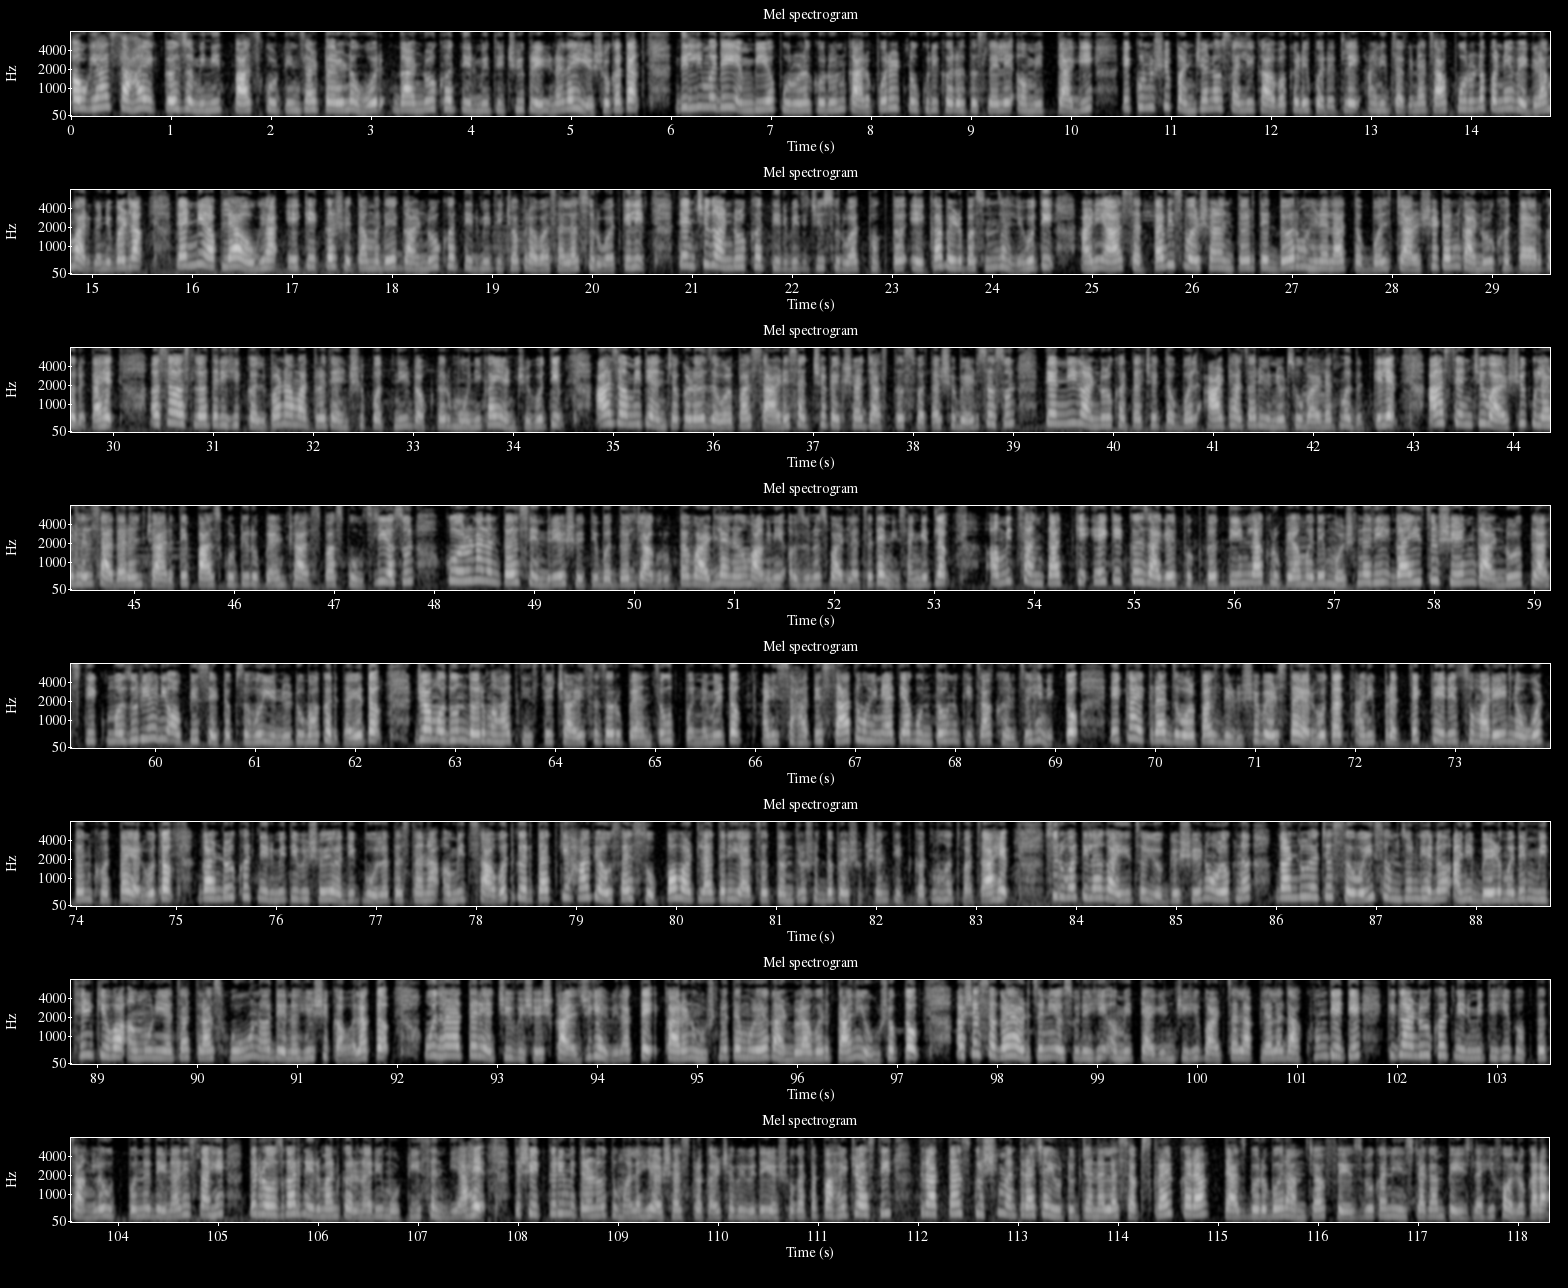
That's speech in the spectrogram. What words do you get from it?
अवघ्या सहा एकर जमिनीत पाच कोटींचा टर्नओव्हर गांडूळ खत निर्मितीची प्रेरणादायी यशोकथा दिल्लीमध्ये एम बी ए पूर्ण करून कार्पोरेट नोकरी करत असलेले अमित त्यागी एकोणीसशे पंच्याण्णव साली गावाकडे परतले आणि जगण्याचा पूर्णपणे वेगळा मार्ग निवडला. त्यांनी आपल्या अवघ्या एक एकर शेतामध्ये गांडूळ खत निर्मितीच्या प्रवासाला सुरुवात केली. त्यांची गांडूळ खत निर्मितीची सुरुवात फक्त एका बेडपासून झाली होती आणि आज सत्तावीस वर्षानंतर ते दर महिन्याला तब्बल चारशे टन गांडूळ खत तयार करत आहेत. असं असलं तरी ही कल्पना मात्र त्यांची पत्नी डॉक्टर मोनिका यांची होती. आज अमित यांच्याकडं जवळपास साडेसातशेपेक्षा जास्त स्वतःचे बेड्स असून त्यांनी गांडूळ खताचे तब्बल आठ हजार युनिट्स उभारण्यात मदत केली. आज त्यांची वार्षिक उलाढाल साधारण चार ते पाच कोटी रुपयांच्या आसपास पोहोचली असून कोरोनानंतर सेंद्रिय शेतीबद्दल जागरूकता वाढल्यानं मागणी अजूनच वाढल्याचं त्यांनी सांगितलं. अमित सांगतात की एक एकर जागेत फक्त तीन लाख रुपयामध्ये मशिनरी गाईचं शेण गांडूळ प्लास्टिक मजूर मजुरी आणि ऑफिस सेटअपसह युनिट उभा करता येतं ज्यामधून दरमहा तीस ते चाळीस हजार रुपयांचं उत्पन्न मिळतं आणि सहा ते सात महिन्यात या गुंतवणुकीचा खर्चही निघतो. एका एकरात जवळपास दीडशे बेड्स तयार होतात आणि प्रत्येक फेरीत सुमारे नव्वद टन खत तयार होतं. गांडूळ खत निर्मितीविषयी अधिक बोलत असताना अमित सावध करतात की हा व्यवसाय सोपा वाटला तरी याचं तंत्रशुद्ध प्रशिक्षण तितकंच महत्त्वाचं आहे. सुरुवातीला गायीचं योग्य शेण ओळखणं गांडुळाच्या सवयी समजून घेणं आणि बेडमध्ये मिथेन किंवा अमोनिया याचा त्रास होऊ न देणं हे शिकावं लागतं. उन्हाळ्यात तर याची विशेष काळजी घ्यावी लागते कारण उष्णतेमुळे गांडुळावर ताण येऊ शकतो. अशा सगळ्या अडचणी असूनही अमित त्यागींची ही वाटचाल आपल्याला दाखवून देते की गांडूळ खत निर्मिती ही फक्त चांगलं उत्पन्न देणारीच नाही तर रोजगार निर्माण करणारी मोठी संधी आहे. तर शेतकरी मित्रांनो तुम्हालाही अशाच प्रकारच्या विविध यशोगाथा पाहायच्या असतील तर आत्ताच कृषी मंत्राच्या यूट्यूब चॅनलला सबस्क्राईब करा. त्याचबरोबर आमच्या फेसबुक आणि इंस्टाग्राम पेजलाही फॉलो करा.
